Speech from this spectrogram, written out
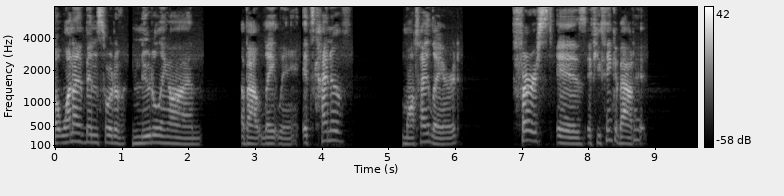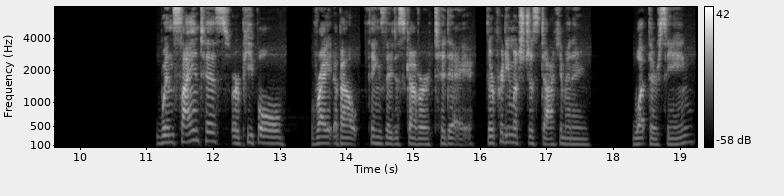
but one I've been sort of noodling on about lately. It's kind of multi-layered. First is if you think about it, when scientists or people write about things they discover today, they're pretty much just documenting what they're seeing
